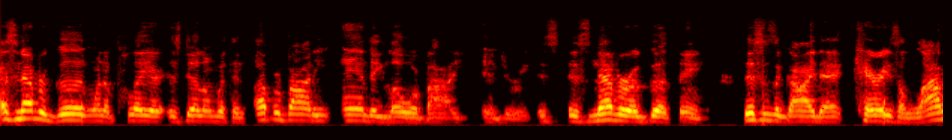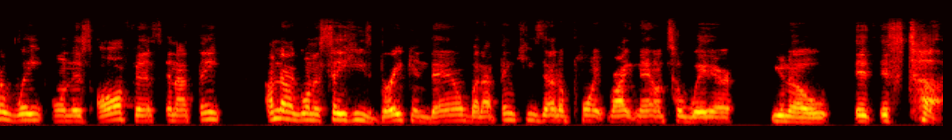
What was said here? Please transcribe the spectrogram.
that's never good when a player is dealing with an upper body and a lower body injury. It's, it's never a good thing. This is a guy that carries a lot of weight on this offense. And I think, I'm not going to say he's breaking down, but I think he's at a point right now to where, you know, it, it's tough.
